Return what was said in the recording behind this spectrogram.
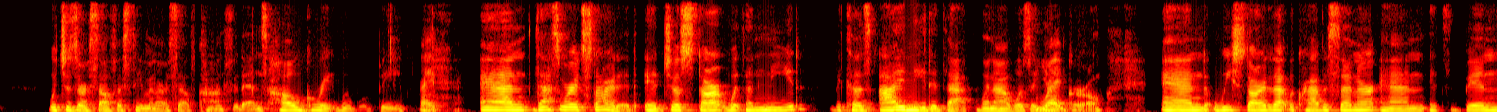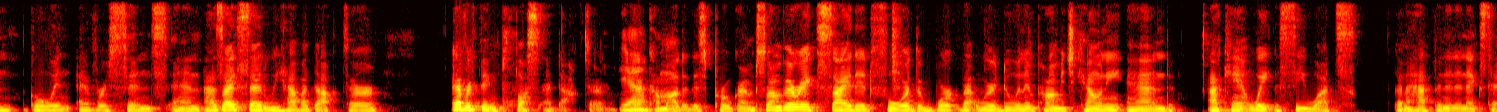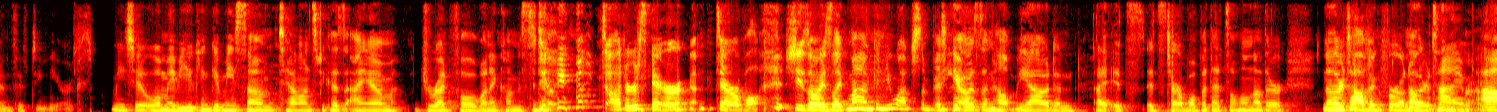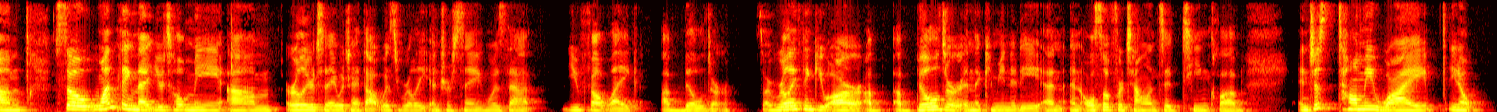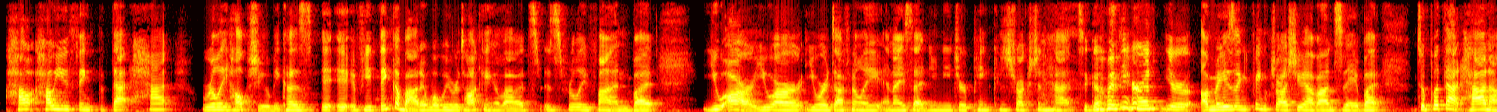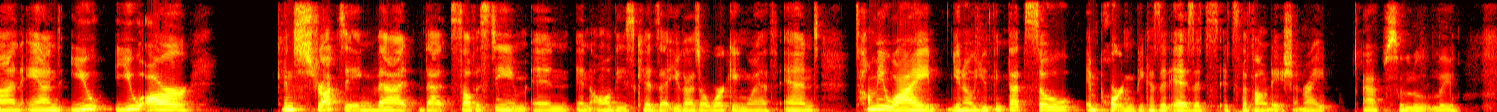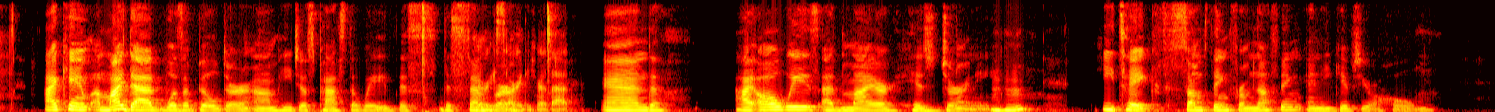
which is our self-esteem and our self-confidence, how great we will be. Right. And that's where it started. It just started with a need because I needed that when I was a young right. girl. And we started at the Kravis Center and it's been going ever since. And as I said, we have a doctor, everything plus a doctor yeah. that come out of this program. So I'm very excited for the work that we're doing in Palm Beach County. And I can't wait to see what's going to happen in the next 10, 15 years. Me too. Well, maybe you can give me some talents because I am dreadful when it comes to doing my daughter's hair. terrible. She's always like, "Mom, can you watch some videos and help me out?" And I, it's it's terrible. But that's a whole nother another topic for another time. right. um, so one thing that you told me um, earlier today, which I thought was really interesting, was that you felt like a builder. So I really think you are a, a builder in the community and and also for Talented Teen Club. And just tell me why you know how how you think that that hat really helps you. Because if you think about it what we were talking about it's it's really fun. But you are you are you are definitely and i said you need your pink construction hat to go with your your amazing pink dress you have on today. But to put that hat on and you you are constructing that that self-esteem in in all these kids that you guys are working with. And tell me why you know you think that's so important because it is it's it's the foundation right absolutely I came. Uh, my dad was a builder. Um, he just passed away this December. Very sorry to hear that. And I always admire his journey. Mm-hmm. He takes something from nothing and he gives you a home.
